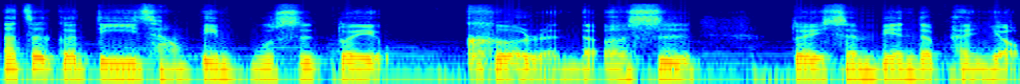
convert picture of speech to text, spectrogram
那这个第一场并不是对客人的，而是对身边的朋友，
